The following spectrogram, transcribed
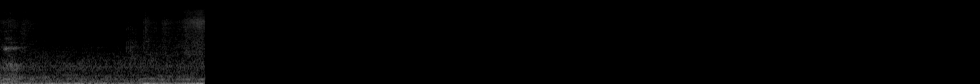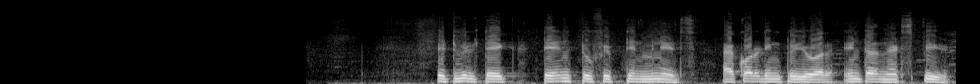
It will take 10 to 15 minutes according to your internet speed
